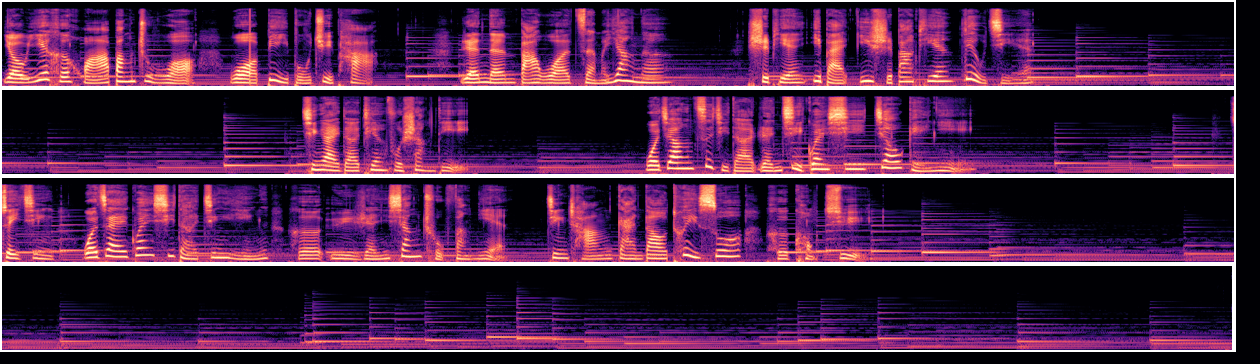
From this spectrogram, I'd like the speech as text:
有耶和华帮助我，我必不惧怕。人能把我怎么样呢？诗篇一百一十八篇六节。亲爱的天父上帝，我将自己的人际关系交给你。最近我在关系的经营和与人相处方面。经常感到退缩和恐惧。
